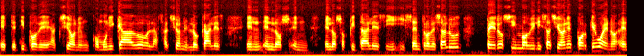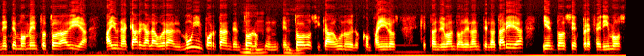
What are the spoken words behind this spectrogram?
este tipo de acción, un comunicado, las acciones locales en, los, en, los hospitales y centros de salud, pero sin movilizaciones porque bueno, en este momento todavía hay una carga laboral muy importante en todos, en, todos y cada uno de los compañeros que están llevando adelante la tarea y entonces preferimos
